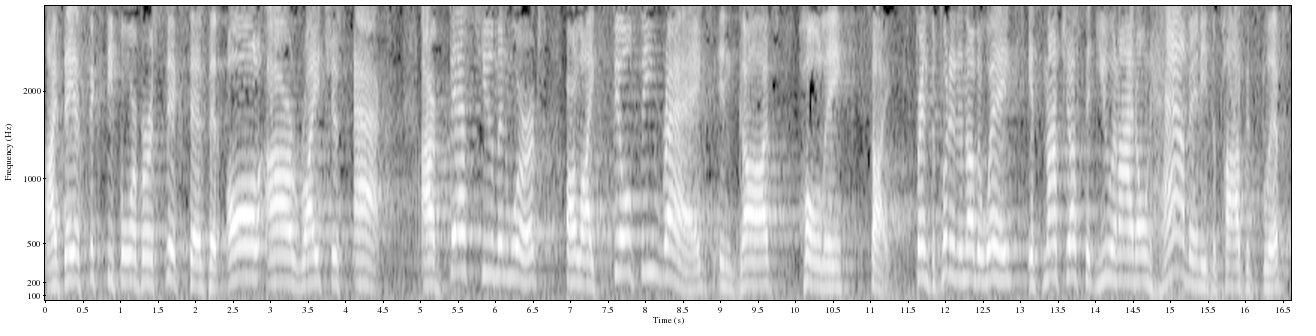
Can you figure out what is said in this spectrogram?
Isaiah 64 verse 6 says that all our righteous acts, our best human works, are like filthy rags in God's holy sight. Friends, to put it another way, it's not just that you and I don't have any deposit slips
